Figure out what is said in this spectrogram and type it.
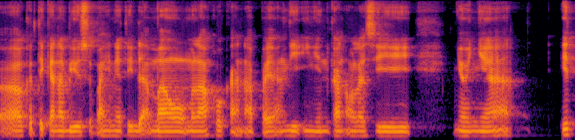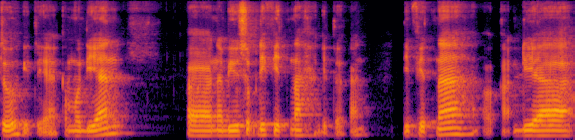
uh, ketika Nabi Yusuf akhirnya tidak mau melakukan apa yang diinginkan oleh si nyonya itu gitu ya. Kemudian uh, Nabi Yusuf difitnah gitu kan. Difitnah dia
